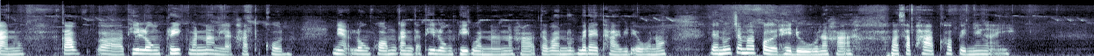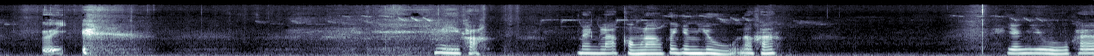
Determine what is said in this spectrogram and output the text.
กันกับที่ลงพริกวันนั้นแหละค่ะทุกคน เนี่ยลงพร้อมกันกับที่ลงพริกวันนั้นนะคะ แต่ว่านุชไม่ได้ถ่ายวิดีโอเนาะเดี๋ยวนุชจะมาเปิดให้ดูนะคะ ว่าสภาพเขาเป็นยังไงเอ้ยนี่ค่ะ แมงลักของเราก็ยังอยู่นะคะ ยังอยู่ค่ะ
